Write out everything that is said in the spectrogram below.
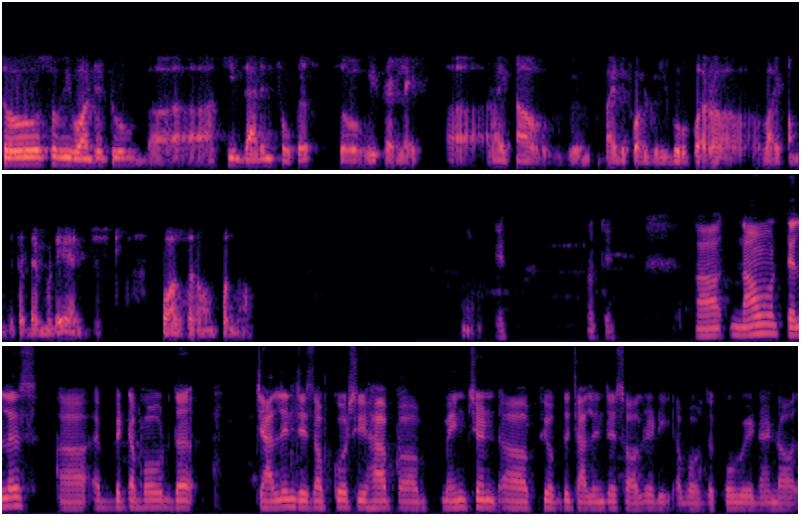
So so we wanted to uh, keep that in focus. So we felt like uh, right now by default we'll go for a at a demo day and just pause the round for now. Okay. Okay. Uh, now tell us uh, a bit about the challenges. Of course, you have uh, mentioned a few of the challenges already about the COVID and all.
